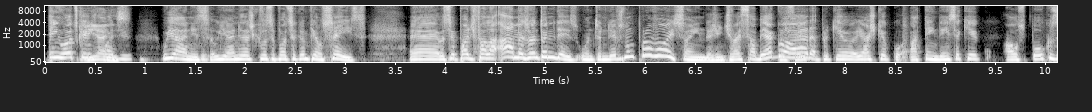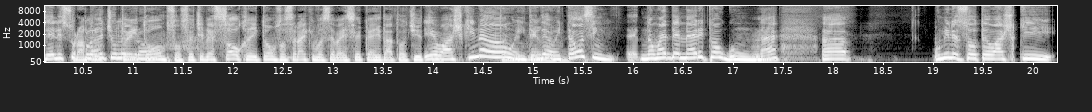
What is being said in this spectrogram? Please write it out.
tem outros que a gente Giannis. pode... O Yannis. O Yannis, acho que você pode ser campeão. Seis. É, você pode falar, ah, mas o Anthony Davis. O Anthony Davis não provou isso ainda. A gente vai saber agora, Perfeito. porque eu, acho que a tendência é que aos poucos ele suplante o, o LeBron. Clay Thompson, se tiver só o Clay Thompson, será que você vai ser candidato ao título? Eu acho que não, Também entendeu? Então, assim, não é demérito algum, uhum. né? Uh, o Minnesota, eu acho que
